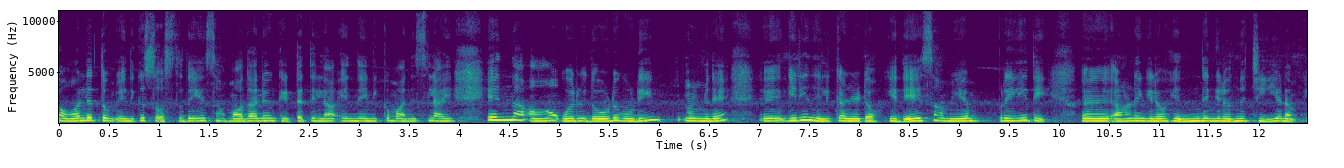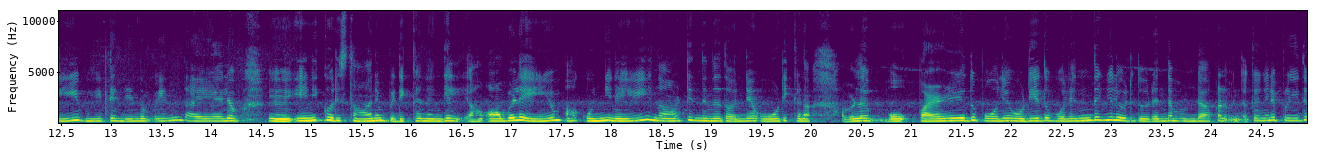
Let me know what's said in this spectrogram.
കാലത്തും എനിക്ക് സ്വസ്ഥതയും സമാധാനവും കിട്ടത്തില്ല. എന്ന് എനിക്ക് മനസ്സിലായി. എന്ന ആ ഒരു ഇതോടുകൂടി ഇങ്ങനെ ഗിരി നിൽക്കണം കേട്ടോ. ഇതേ സമയം പ്രീതി ആണെങ്കിലോ എന്തെങ്കിലും ഒന്ന് ചെയ്യണം. ഈ വീട്ടിൽ നിന്നും എന്തായാലും എനിക്കൊരു സ്ഥാനം പിടിക്കണമെങ്കിൽ അവളെയും ആ കുഞ്ഞിനെയും ഈ നാട്ടിൽ നിന്ന് തന്നെ ഓടിക്കണം. അവൾ പഴയതുപോലെ ഓടിയതുപോലെ എന്തെങ്കിലും ഒരു ദുരന്തം ഉണ്ടാക്കണം. എന്നൊക്കെ ഇങ്ങനെ പ്രീതി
